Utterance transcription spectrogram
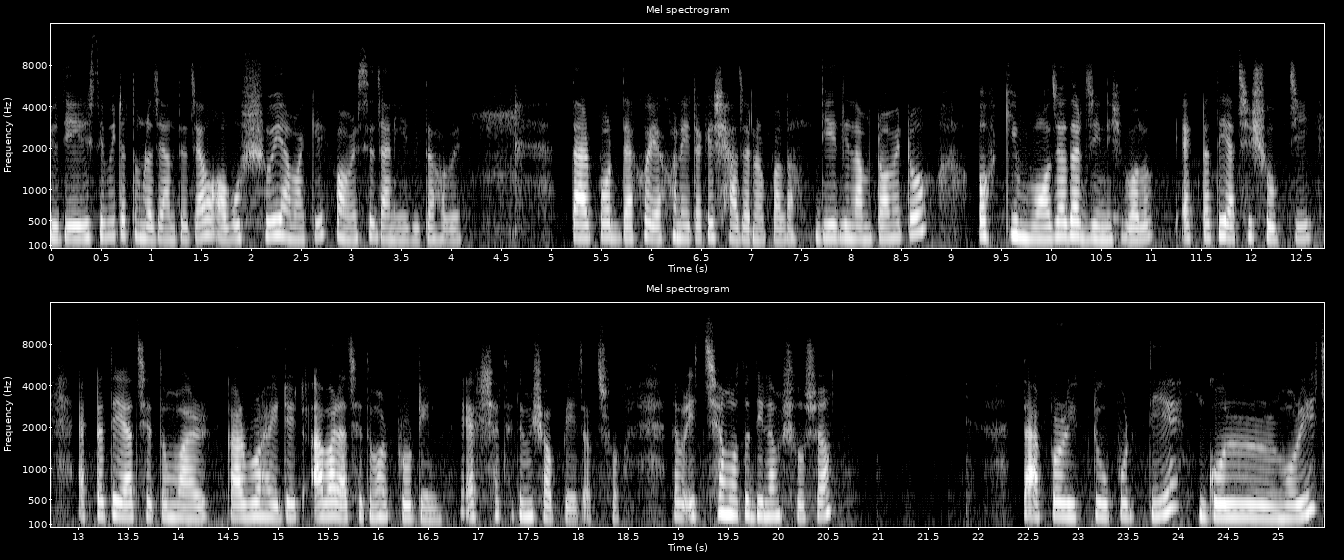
যদি এই রেসিপিটা তোমরা জানতে চাও, অবশ্যই আমাকে কমেন্টসে জানিয়ে দিতে হবে। তারপর দেখো এখন এটাকে সাজানোর পালা। দিয়ে দিলাম টমেটো। ওহ, কি মজাদার জিনিস বলো। একটাতেই আছে সবজি, একটাতে আছে তোমার কার্বোহাইড্রেট আবার আছে তোমার প্রোটিন একসাথে তুমি সব পেয়ে যাচ্ছ। তারপর ইচ্ছা মতো দিলাম শসা। তারপর একটু উপর দিয়ে গোলমরিচ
